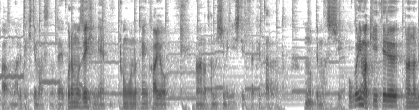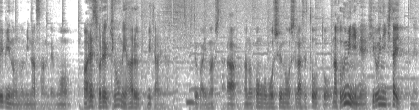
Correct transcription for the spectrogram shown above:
が生まれてきてますのでこれもぜひね今後の展開をあの楽しみにしていただけたらなと思ってますし、ここ今聞いてるあのビビノンの皆さんでもあれそれ興味あるみたいな人がいましたら、あの今後募集のお知らせ等々なんか海にね拾いに行きたいってね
